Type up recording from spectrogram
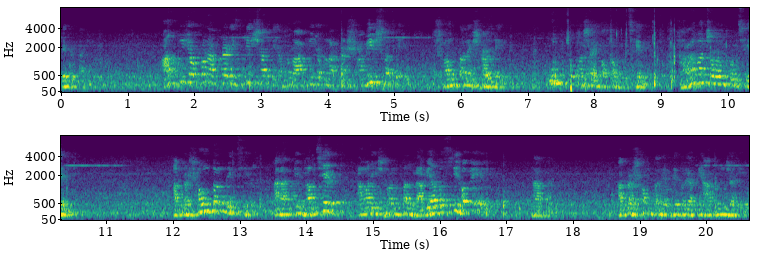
পেতে থাকে আপনি যখন আপনার স্ত্রীর সাথে অথবা আপনি যখন আপনার স্বামীর সাথে সন্তানের সামনে উচ্চ ভাষায় কথা বলছেন, খারাপ আচরণ করছেন। আপনার সন্তান দেখছে আর আপনি ভাবছেন, আমার এই সন্তান রাবিয়া বস্রী হবে? না ভাই আপনার সন্তানের ভেতরে আপনি আগুন জ্বালিয়ে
